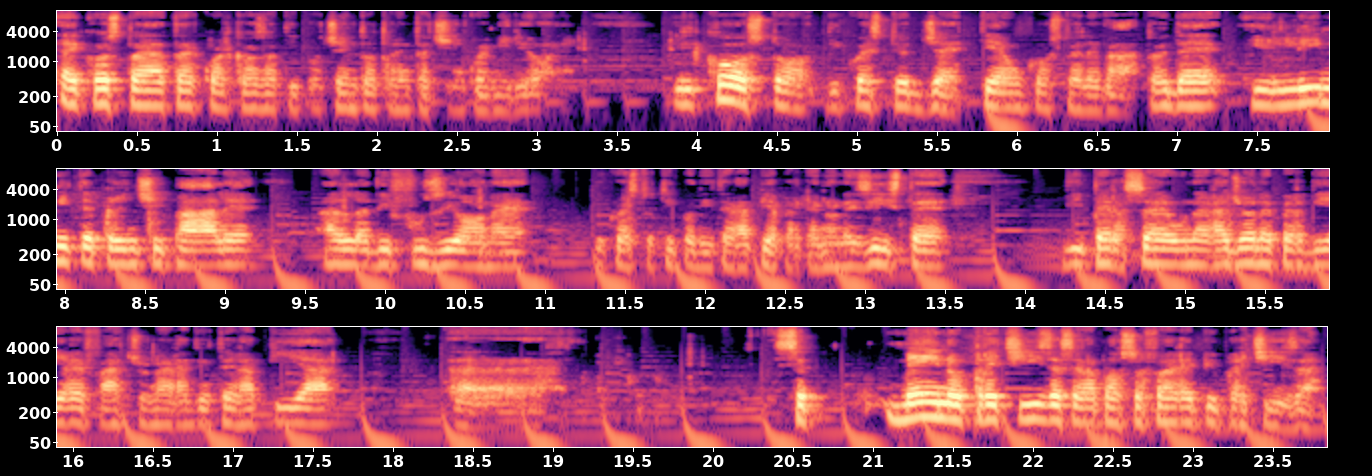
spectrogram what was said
è costata qualcosa tipo 135 milioni. Il costo di questi oggetti è un costo elevato ed è il limite principale alla diffusione di questo tipo di terapia perché non esiste di per sé una ragione per dire faccio una radioterapia eh, se meno precisa se la posso fare più precisa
